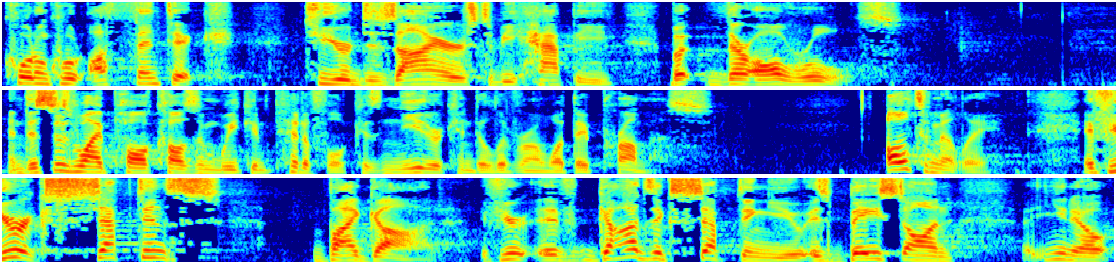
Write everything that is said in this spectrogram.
quote unquote, authentic to your desires to be happy, but they're all rules. And this is why Paul calls them weak and pitiful, because neither can deliver on what they promise. Ultimately, if your acceptance by God, if, you're, if God's accepting you is based on, you know,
